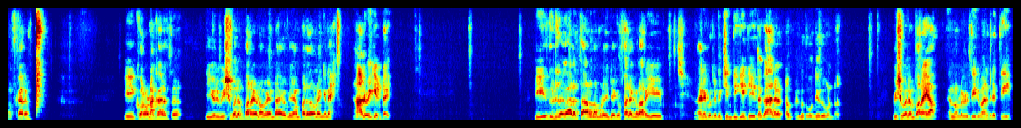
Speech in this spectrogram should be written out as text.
നമസ്കാരം. ഈ കൊറോണ കാലത്ത് ഈ ഒരു വിഷുഫലം പറയണോ വേണ്ടായോ എന്ന് ഞാൻ പലതവണ ഇങ്ങനെ ആലോചിക്കുകയുണ്ടായി ഈ ദുരിതകാലത്താണ് നമ്മൾ ഇതിന്റെയൊക്കെ ഫലങ്ങൾ അറിയുകയും അതിനെക്കുറിച്ചൊക്കെ ചിന്തിക്കുകയും ചെയ്യുന്ന കാലഘട്ടം എന്ന് തോന്നിയത് കൊണ്ട് വിഷുഫലം പറയാം എന്നുള്ള ഒരു തീരുമാനത്തിലെത്തുകയും.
